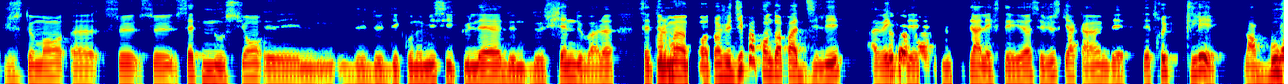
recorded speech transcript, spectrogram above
justement, euh, ce, ce, cette notion d'économie circulaire, de, de, chaîne de valeur, c'est uh-huh. tellement important. Je ne dis pas qu'on ne doit pas dealer avec des entités à l'extérieur, c'est juste qu'il y a quand même des, des trucs clés la bouffe,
